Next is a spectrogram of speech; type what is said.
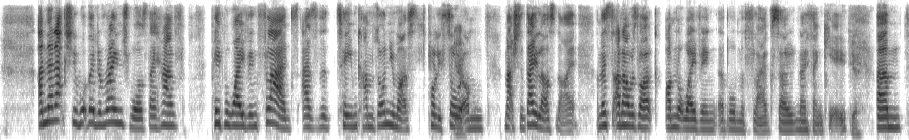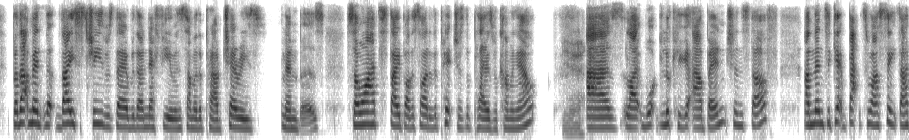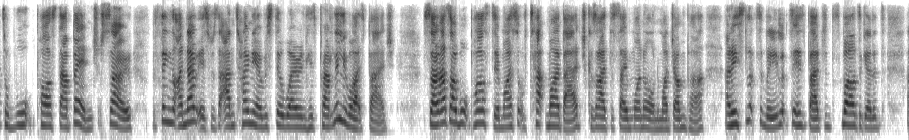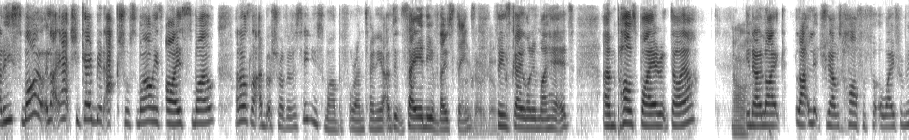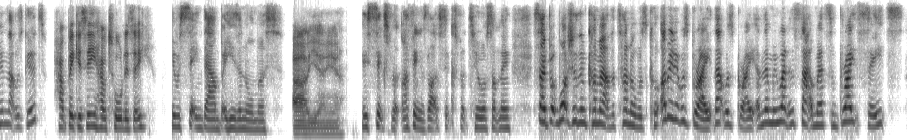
And then actually what they'd arranged was they have people waving flags as the team comes on. You might have probably saw yeah. it on Match the Day last night, and this and I was like, I'm not waving a Bournemouth flag, so no, thank you. Yeah. Um, but that meant that they she was there with her nephew and some of the Proud Cherries members, so I had to stay by the side of the pitch as the players were coming out. Yeah. As like what looking at our bench and stuff. And then to get back to our seats, I had to walk past our bench. So the thing that I noticed was that Antonio was still wearing his Proud Lily Whites badge. So as I walked past him, I sort of tapped my badge because I had the same one on, my jumper. And he looked at me, he looked at his badge and smiled again. And, and he smiled, like he actually gave me an actual smile. His eyes smiled. And I was like, I'm not sure I've ever seen you smile before, Antonio. I didn't say any of those things, no, no, no. things going on in my head. Um, passed by Eric Dier. Oh. You know, like like literally, I was half a foot away from him. That was good. How big is he? How tall is he? He was sitting down, but he's enormous. Oh yeah, yeah. He's six foot. I think he's like six foot two or something. So, but watching them come out of the tunnel was cool. I mean, it was great. That was great. And then we went and sat and we had some great seats.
